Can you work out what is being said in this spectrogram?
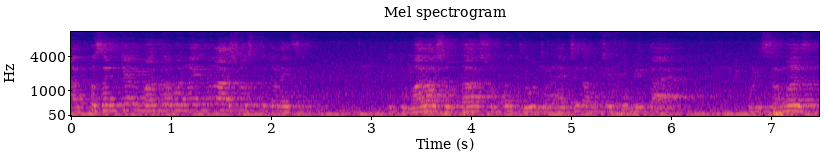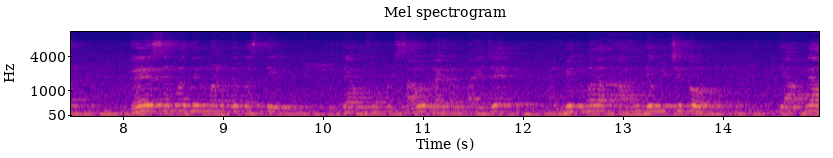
अल्पसंख्याक बांधवांनाही मला आश्वस्त करायचं आहे की तुम्हाला सुद्धा सोबत घेऊन जाण्याचीच आमची भूमिका आहे. कोणी समज गैरसमज निर्माण करत असतील त्यापासून आपण सावध राहिलं पाहिजे. आणि मी तुम्हाला खात्री देऊ इच्छितो की आपल्या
